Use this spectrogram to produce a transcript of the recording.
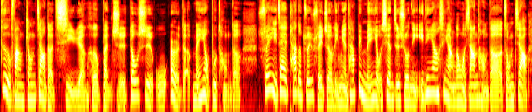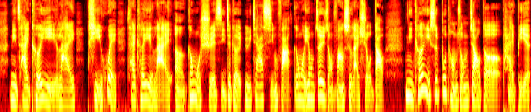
各方宗教的起源和本质都是无二的，没有不同的。所以在他的追随者里面，他并没有限制说你一定要信仰跟我相同的宗教，你才可以来体会，才可以来呃跟我学习这个瑜伽行法，跟我用这一种方式来修道。你可以是不同宗教的派别，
